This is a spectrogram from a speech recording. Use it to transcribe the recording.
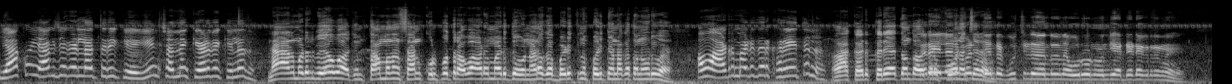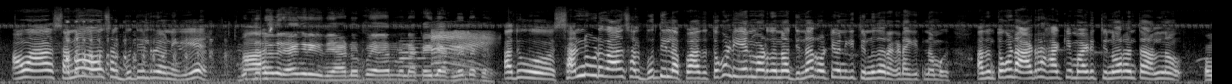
ಯಾಕೋ ಯಾಕೆ ಜಗಳಾತರಿ ಏನು ಚೆನ್ನಾಗಿ ಕೇಳ್ಬೇಕಿಲ್ಲ ಅದು? ನಾ ಏನ್ ಮಾಡಿದ್ವಿ ಬೇವ ನಿಮ್ಮ ತಮ್ಮನ ಸಣ್ಣ ಕುಲ್ಪತ್ರ ಅವ ಆರ್ಡರ್ ಮಾಡಿದ್ದೆವು ನನಗೆ ಬಡಿತೀನಿ ಪಡಿತೀನಿ ಅನ್ನಕತ್ತ ನೋಡಿವ ಅವ ಆರ್ಡರ್ ಮಾಡಿದಾರೆ ಖರೆ ಐತಲ್ಲ ಆ ಕರೆ ಕರಿ ಆಯ್ತಂತ ಅವ್ರ ಫೋನ್ ಹಚ್ಚಾರ ಗುಚ್ಚಿಡಿದ್ರೆ ನಾ ಊರೂರು ಮಂದಿ ಅಡ್ಡಾಡಕ್ರಿ ಅವ ಸಣ್ಣ ಅವ ಸ್ವಲ್ಪ ಬುದ್ಧಿ ಇಲ್ರಿ ಅವನಿಗೆ. ಬುದ್ಧಿ ಹೆಂಗ್ರಿ ಇದು ಎರಡು ರೂಪಾಯಿ ಏನು ನಾ ಕೈಲಿ ಹಾಕ್ಲೇನ್ರಿ ಅದು ಸಣ್ಣ ಹುಡುಗ ಒಂದ್ ಸ್ವಲ್ಪ ಬುದ್ಧಿ ಇಲ್ಲಪ್ಪ ಅದು ತಗೊಂಡು ಏನು ಮಾಡೋದು ನಾವು ದಿನ ರೊಟ್ಟಿ ಅವನಿಗೆ ತಿನ್ನೋದು ರಗಡಾಗಿತ್ತು ನಮಗೆ. ಅದನ್ನ ತಗೊಂಡು ಆರ್ಡರ್ ಹಾಕಿ ಮಾಡಿ ತಿನ್ನೋರಂತ ಅಲ್ಲ ನಾವು. ಅವ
